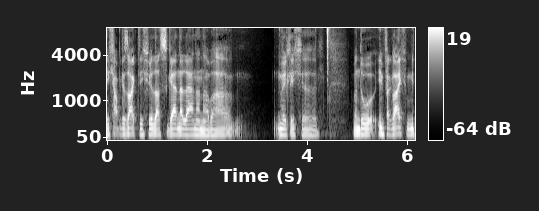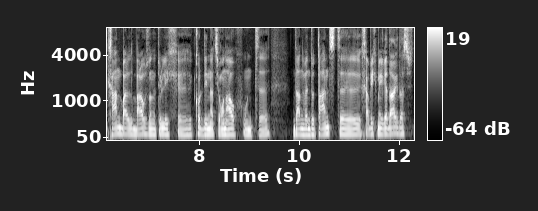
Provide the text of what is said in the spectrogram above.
ich habe gesagt, ich will das gerne lernen, aber wirklich, wenn du im Vergleich mit Handball brauchst du natürlich äh, Koordination auch und äh, dann, wenn du tanzt, äh, habe ich mir gedacht, dass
